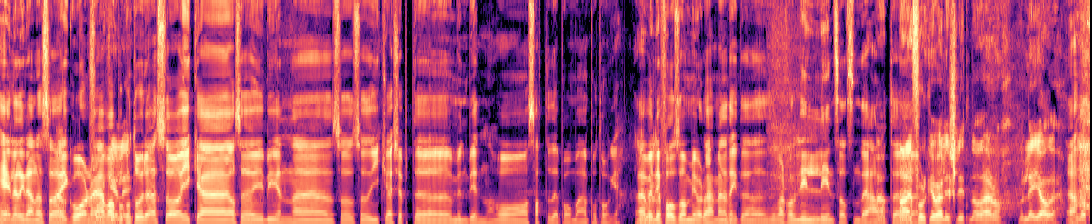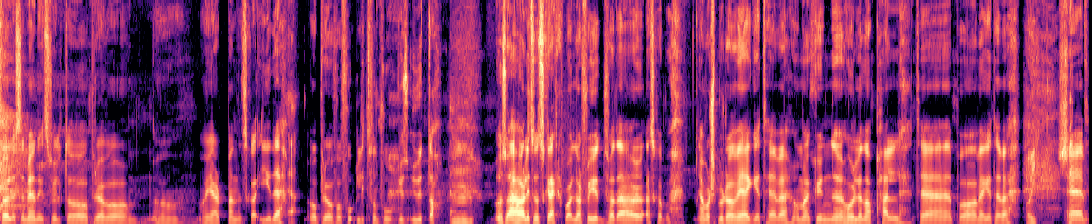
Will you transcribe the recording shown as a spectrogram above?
hele det greiene. Så i går når jeg var på kontoret, så gikk jeg altså i byen eh, Så, så gikk jeg og kjøpte munnbind og satte det på meg på toget. Det er veldig få som gjør det, men jeg tenkte i hvert fall lille innsatsen det her måtte Nei, folk er veldig slitne av det her nå, og lei av det. Og Da føles det meningsfullt å prøve å, å, å hjelpe mennesker i det. Og prøve å få litt sånn fokus ut, da. Og så Jeg har litt sånn skrekkballer fryd. For at jeg, jeg, skal, jeg ble spurt av VGTV om jeg kunne holde en appell til, på VGTV. Oi. Eh,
